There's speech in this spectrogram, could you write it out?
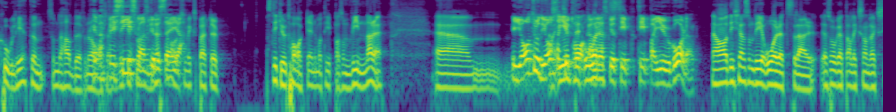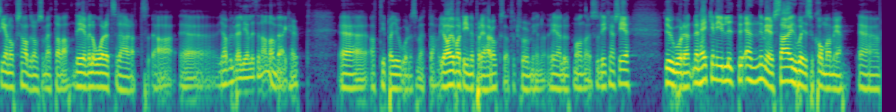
coolheten som det hade för några Ja, år sedan. precis Vilket vad jag skulle säga. Som experter sticker ut hakan genom att tippa som vinnare. Ehm, Jag trodde jag Ja, ut inte hakan när jag årets- skulle tipp, tippa Djurgården. Ja, det känns som det är årets sådär. Jag såg att Alexander Axén också hade dem som etta, va? Det är väl årets sådär att ja, eh, jag vill välja en liten annan väg här. Eh, att tippa Djurgården som etta. Jag har ju varit inne på det här också, att jag tror de är en rejäl utmanare. Så det kanske är Djurgården. Men Häcken är ju lite ännu mer sideways att komma med. Eh,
